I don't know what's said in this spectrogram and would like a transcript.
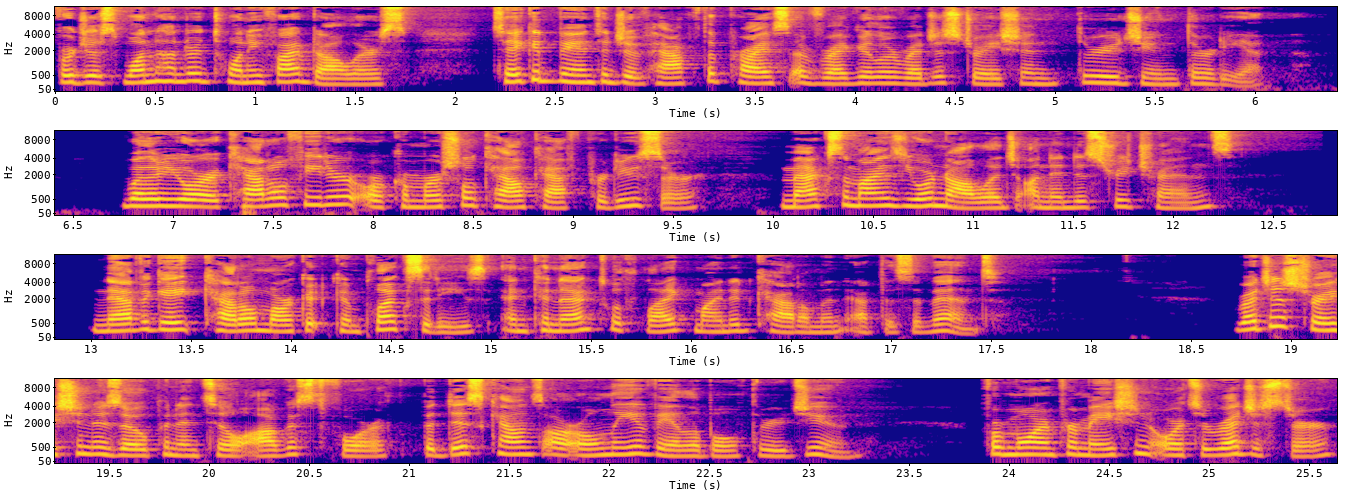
For just $125, take advantage of half the price of regular registration through June 30th. Whether you are a cattle feeder or commercial cow calf producer, maximize your knowledge on industry trends, navigate cattle market complexities, and connect with like minded cattlemen at this event. Registration is open until August 4th, but discounts are only available through June. For more information or to register,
